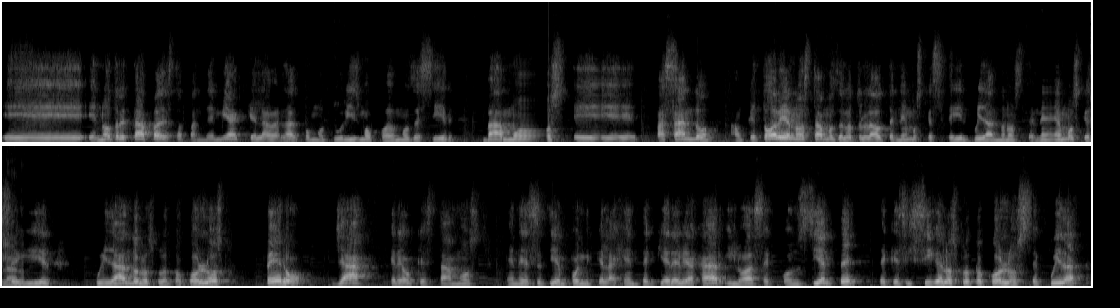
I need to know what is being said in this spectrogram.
eh, en otra etapa de esta pandemia que la verdad como turismo podemos decir vamos eh, pasando, aunque todavía no estamos del otro lado, tenemos que seguir cuidándonos, tenemos que seguir cuidando los protocolos, pero ya creo que estamos en ese tiempo en que la gente quiere viajar y lo hace consciente de que si sigue los protocolos, se cuida,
